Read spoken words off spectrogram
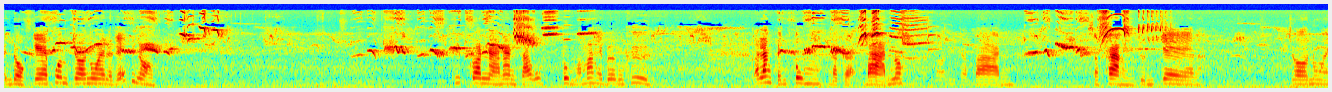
เป็นดอกแก่พ่วมจอหน่วยเหรอเด้พี่น้องคลิปก่อนหนานั้นสาวอุตุ่มเอามาให้เบิ่งคือกำลังเป็นตุ่มแล้วก็บานเนาะตอนนี้กับบานสะพรั่งจนแก่ล่ะ จอหน่วย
